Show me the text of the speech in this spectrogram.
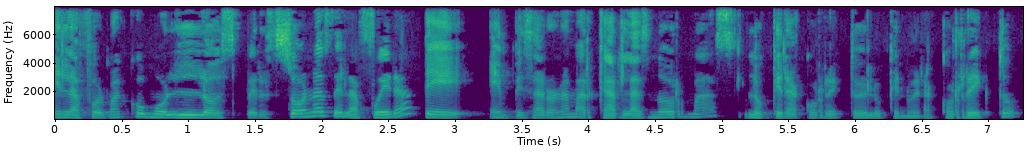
en la forma como las personas de la afuera te empezaron a marcar las normas, lo que era correcto de lo que no era correcto,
